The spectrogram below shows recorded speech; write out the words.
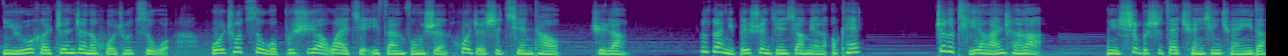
你如何真正的活出自我。活出自我不需要外界一帆风顺，或者是千涛巨浪，就算你被瞬间消灭了，OK，这个体验完成了，你是不是在全心全意的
